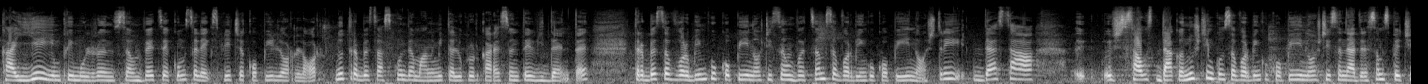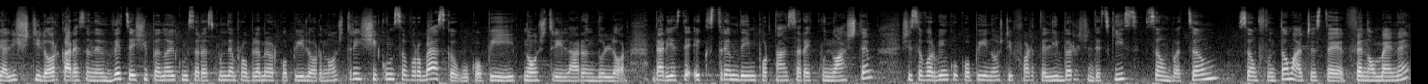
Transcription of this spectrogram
ca ei, în primul rând, să învețe cum să le explice copiilor lor. Nu trebuie să ascundem anumite lucruri care sunt evidente. Trebuie să vorbim cu copiii noștri, să învățăm să vorbim cu copiii noștri. De asta, sau dacă nu știm cum să vorbim cu copiii noștri, să ne adresăm specialiștilor care să ne învețe și pe noi cum să răspundem problemelor copiilor noștri și cum să vorbească cu copiii noștri la rândul lor. Dar este extrem de important să recunoaștem și să vorbim cu copiii noștri foarte liber și deschis, să învățăm, să înfruntăm aceste fenomene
